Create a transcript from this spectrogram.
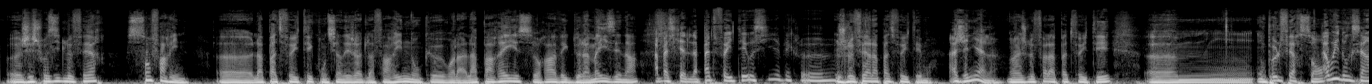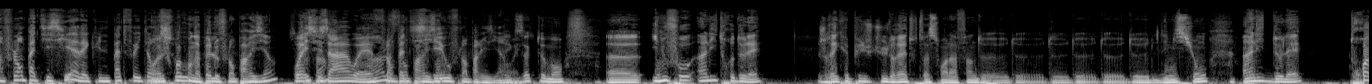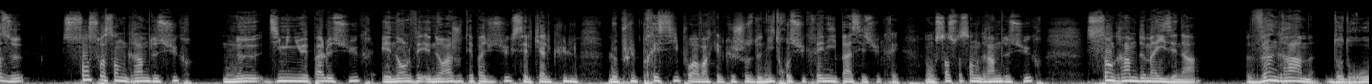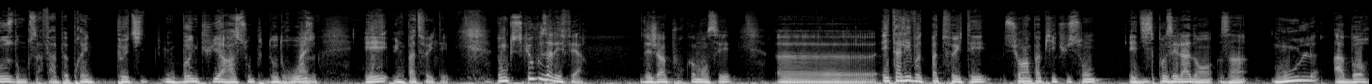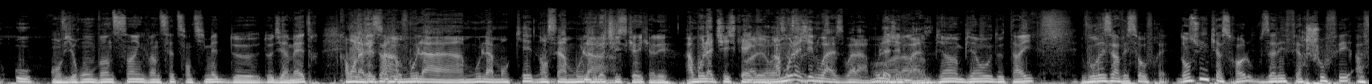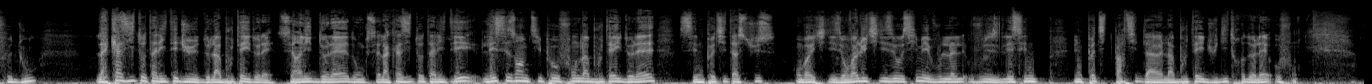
Euh, J'ai choisi de le faire sans farine. Euh, la pâte feuilletée contient déjà de la farine, donc euh, voilà, l'appareil sera avec de la maïzena. Ah, parce qu'il y a de la pâte feuilletée aussi avec le... Je le fais à la pâte feuilletée, moi. Ah, génial. Ouais, je le fais à la pâte feuilletée. Euh, on peut le faire sans. Ah oui, donc c'est un flan pâtissier avec une pâte feuilletée en Ouais, je dessous. crois qu'on appelle le flan parisien. Ouais, c'est ça, ouais. Hein, flan flan pâtissier parisien. ou flan parisien. Exactement. Il nous faut un litre de lait. Je récapitulerai de toute façon à la fin de, de, de, de, de, de l'émission. Un litre de lait, trois œufs, 160 grammes de sucre. Ne diminuez pas le sucre et n'enlevez et ne rajoutez pas du sucre. C'est le calcul le plus précis pour avoir quelque chose de ni trop sucré ni pas assez sucré. Donc 160 grammes de sucre, 100 grammes de maïzena, 20 grammes d'eau de rose. Donc ça fait à peu près une petite, une bonne cuillère à soupe d'eau de rose et une pâte feuilletée. Donc ce que vous allez faire, déjà pour commencer, euh, étalez votre pâte feuilletée sur un papier cuisson et disposez-la dans un moule à bord haut, environ 25-27 cm de, de diamètre. Comment on appelle ça Un moule à, un moule à manquer? Non, c'est un moule, Moule à, à cheesecake, allez. un moule à cheesecake. Allez, un moule à génoise, voilà. Moule à génoise. Bien, bien haut de taille. Vous réservez ça au frais. Dans une casserole, vous allez faire chauffer à feu doux la quasi-totalité du, de la bouteille de lait. C'est un litre de lait, donc c'est la quasi-totalité. Laissez-en un petit peu au fond de la bouteille de lait. C'est une petite astuce qu'on va utiliser. On va l'utiliser aussi, mais vous, la- vous laissez une, une petite partie de la, la bouteille du litre de lait au fond.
